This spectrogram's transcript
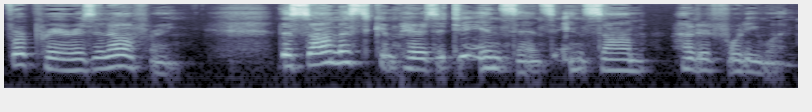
for prayer is an offering. The psalmist compares it to incense in Psalm 141.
